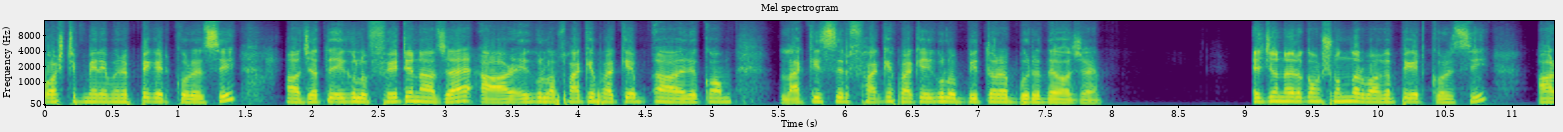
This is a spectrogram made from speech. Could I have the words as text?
কষ্টিপ মেরে মেরে প্যাকেট করেছি যাতে এগুলো ফেটে না যায় আর এগুলো ফাঁকে ফাঁকে এরকম লাকিসের ফাঁকে ফাঁকে এগুলো ভিতরে ভরে দেওয়া যায়। এই জন্য এরকম সুন্দরভাবে প্যাকেট করেছি। আর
